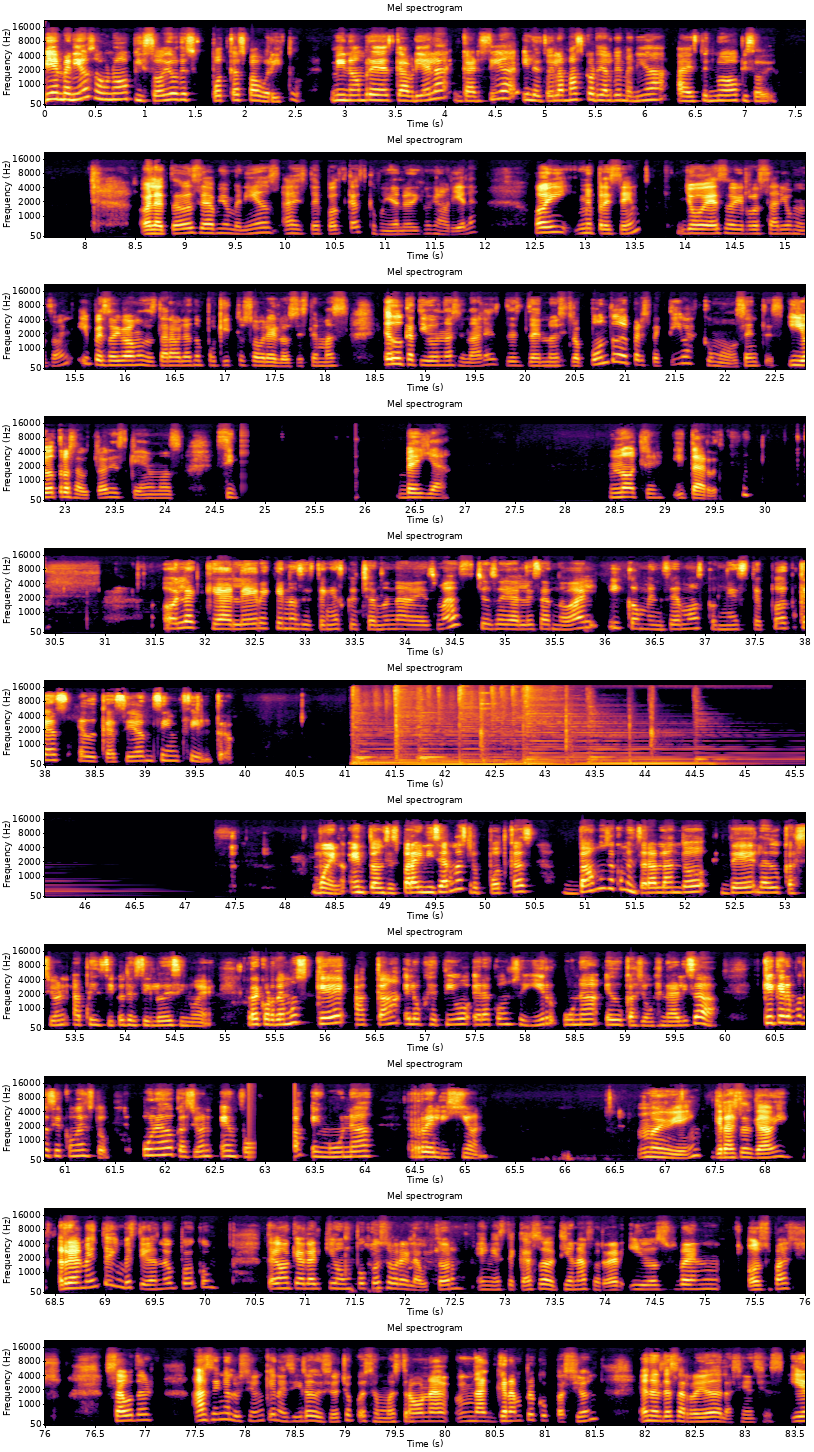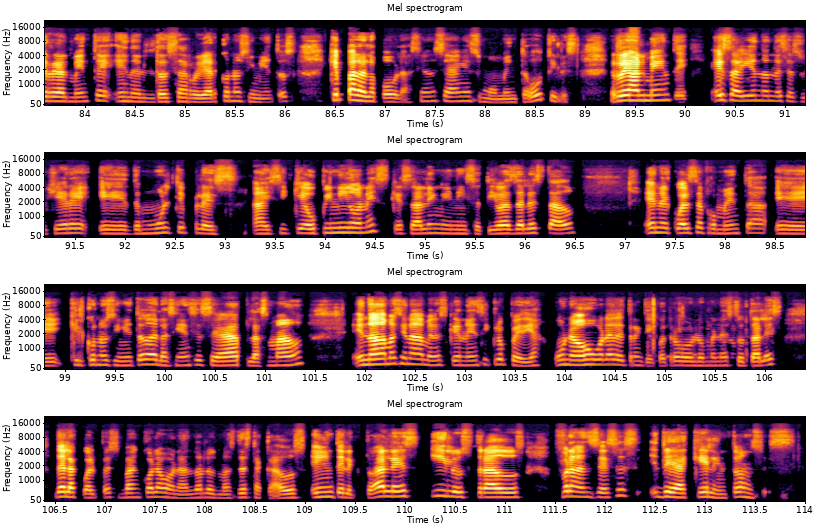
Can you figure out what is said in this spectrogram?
Bienvenidos a un nuevo episodio de su podcast favorito. Mi nombre es Gabriela García y les doy la más cordial bienvenida a este nuevo episodio. Hola a todos, sean bienvenidos a este podcast, como ya lo dijo Gabriela. Hoy me presento, yo soy Rosario Monzón y pues hoy vamos a estar hablando un poquito sobre los sistemas educativos nacionales desde nuestro punto de perspectiva como docentes y otros autores que hemos citado. Bella noche y tarde. Hola, qué alegre que nos estén escuchando una vez más. Yo soy Ale Sandoval y comencemos con este podcast Educación sin filtro. Bueno, entonces, para iniciar nuestro podcast, vamos a comenzar hablando de la educación a principios del siglo XIX. Recordemos que acá el objetivo era conseguir una educación generalizada. ¿Qué queremos decir con esto? Una educación enfocada en una religión. Muy bien, gracias Gaby. Realmente investigando un poco, tengo que hablar aquí un poco sobre el autor, en este caso Tiana Ferrer y Osben Osbach Sauder, hacen alusión que en el siglo XVIII pues se muestra una, una, gran preocupación en el desarrollo de las ciencias y realmente en el desarrollar conocimientos que para la población sean en su momento útiles. Realmente es ahí en donde se sugiere eh, de múltiples, así que opiniones que salen iniciativas del Estado en el cual se fomenta eh, que el conocimiento de la ciencia sea plasmado en nada más y nada menos que en la enciclopedia, una obra de 34 volúmenes totales, de la cual pues van colaborando los más destacados e intelectuales, ilustrados franceses de aquel entonces.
